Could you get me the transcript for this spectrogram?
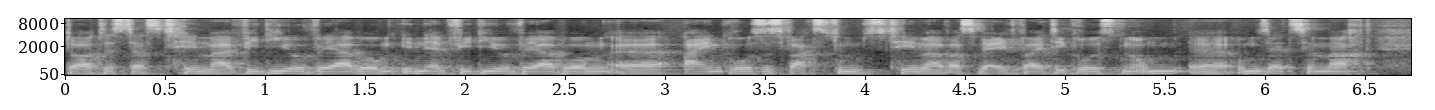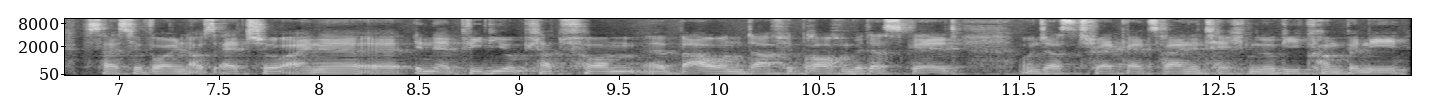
Dort ist das Thema Videowerbung, In-App-Videowerbung äh, ein großes Wachstumsthema, was weltweit die größten um äh, Umsätze macht. Das heißt, wir wollen aus Edjo eine In-App-Videoplattform bauen. Dafür brauchen wir das Geld. Und Just Track als reine Technologie-Company,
